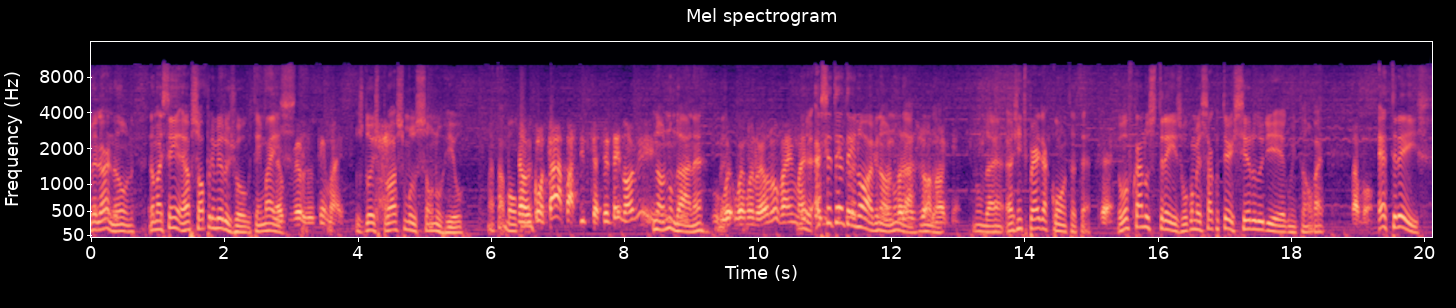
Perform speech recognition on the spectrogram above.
Melhor não, né? Não, mas tem, é só o primeiro jogo. Tem mais. É o primeiro jogo, tem mais. Os dois próximos são no Rio. Mas tá bom. Não, e contar a partir de 79. Não, não dá, né? O, o Emanuel não vai mais. É 79, não, não dá, não dá. Não dá. A gente perde a conta até. É. Eu vou ficar nos três. Vou começar com o terceiro do Diego, então, vai. Tá bom. É três.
